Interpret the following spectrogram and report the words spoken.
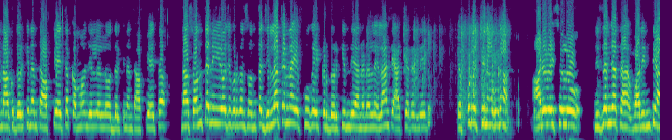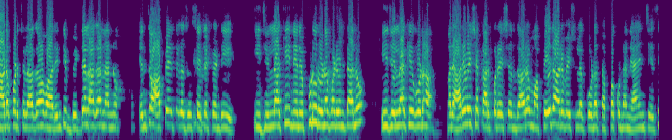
నాకు దొరికినంత ఆప్యాయత ఖమ్మం జిల్లాలో దొరికినంత ఆప్యాయత నా సొంత నియోజకవర్గం సొంత జిల్లా కన్నా ఎక్కువగా ఇక్కడ దొరికింది అనడంలో ఎలాంటి ఆశ్చర్యం లేదు. ఎప్పుడు వచ్చినా కూడా ఆర్యవయసులో నిజంగా త- వారింటి ఆడపడుచులాగా వారింటి బిడ్డలాగా నన్ను ఎంతో ఆప్యాయతగా చూసేటటువంటి ఈ జిల్లాకి నేను ఎప్పుడు రుణపడి ఉంటాను. ఈ జిల్లాకి కూడా మరి ఆర్యవేశ కార్పొరేషన్ ద్వారా మా పేద ఆర్యవేశులకు కూడా తప్పకుండా న్యాయం చేసి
